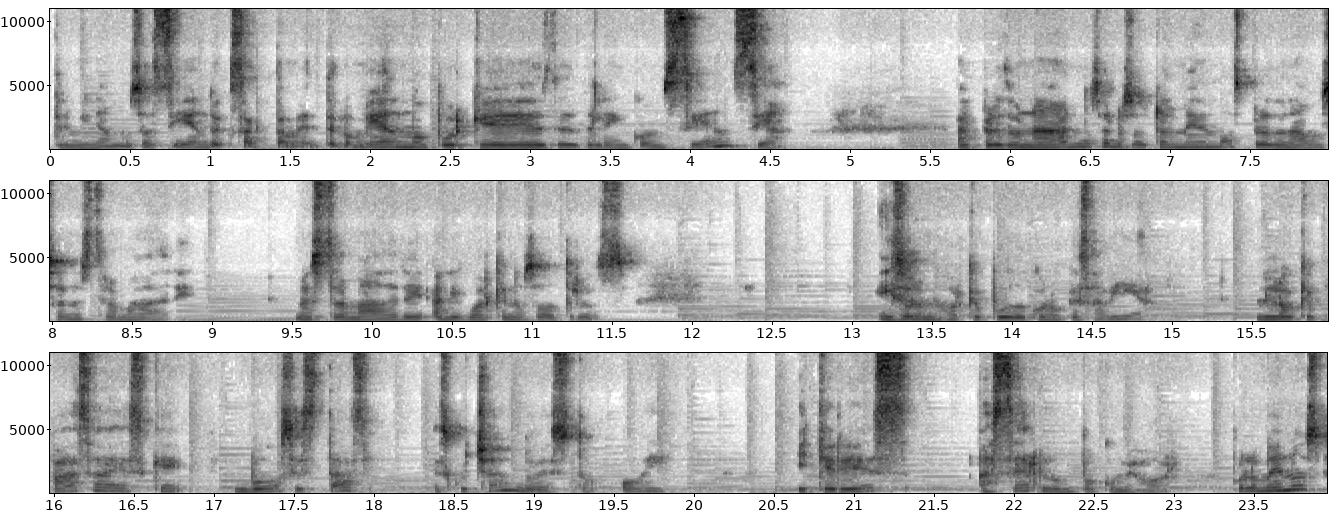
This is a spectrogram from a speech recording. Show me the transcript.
terminamos haciendo exactamente lo mismo porque es desde la inconsciencia. Al perdonarnos a nosotras mismas, perdonamos a nuestra madre. Nuestra madre, al igual que nosotros, hizo lo mejor que pudo con lo que sabía. Lo que pasa es que vos estás escuchando esto hoy y querés hacerlo un poco mejor. Por lo menos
